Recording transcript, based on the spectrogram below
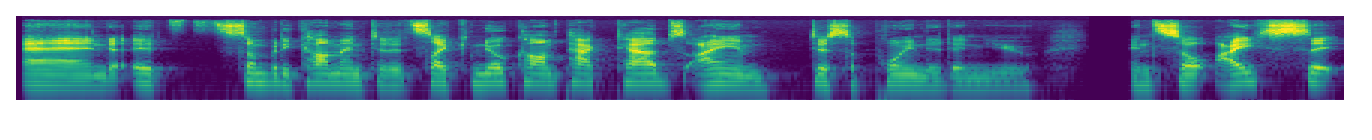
And it somebody commented, it's like no compact tabs. I am disappointed in you. And so I sit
